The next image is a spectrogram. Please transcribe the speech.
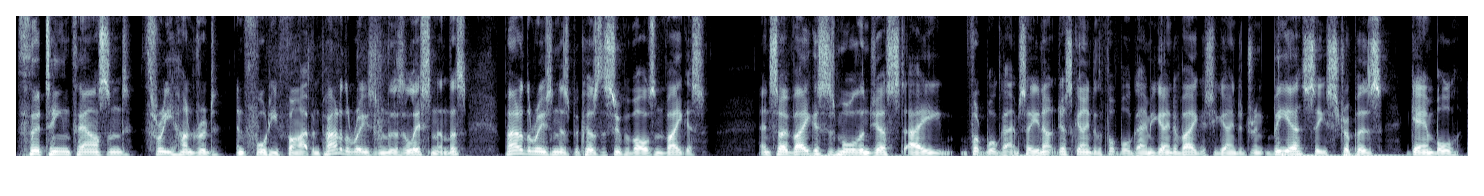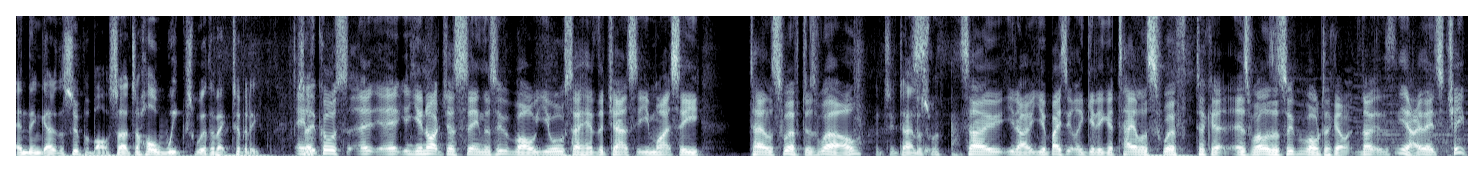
13,345. And part of the reason, there's a lesson in this, part of the reason is because the Super Bowl's in Vegas. And so Vegas is more than just a football game. So you're not just going to the football game, you're going to Vegas. You're going to drink beer, see strippers, gamble, and then go to the Super Bowl. So it's a whole week's worth of activity. And so, of course, uh, uh, you're not just seeing the Super Bowl. You also have the chance that you might see Taylor Swift as well. could see Taylor Swift. So you know you're basically getting a Taylor Swift ticket as well as a Super Bowl ticket. No, you know that's cheap.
